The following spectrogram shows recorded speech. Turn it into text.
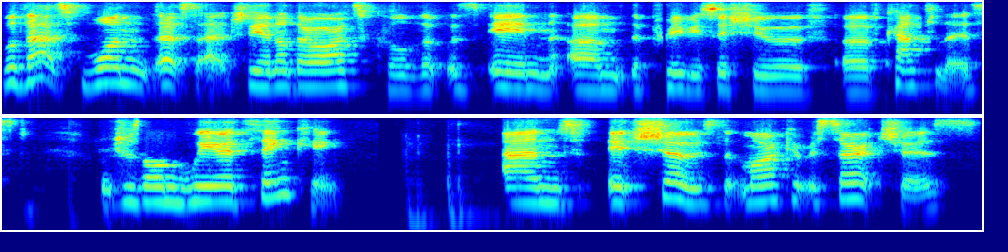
Well, that's one. That's actually another article that was in um, the previous issue of, of Catalyst, which was on weird thinking, and it shows that market researchers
